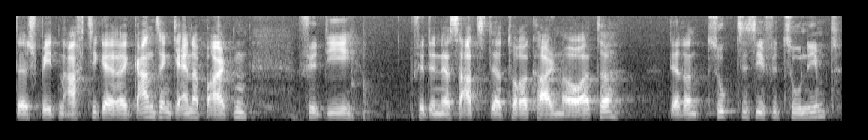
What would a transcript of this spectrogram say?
der späten 80er Jahre ganz ein kleiner Balken für, die, für den Ersatz der thorakalen Aorta, der dann sukzessive zunimmt.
